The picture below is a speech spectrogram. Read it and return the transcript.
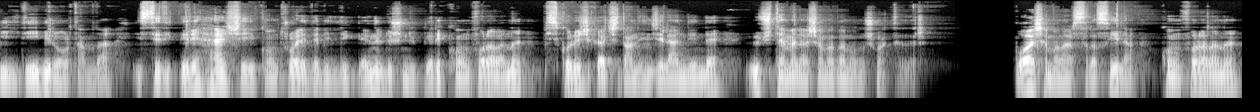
bildiği bir ortamda istedikleri her şeyi kontrol edebildiklerini düşündükleri konfor alanı psikolojik açıdan incelendiğinde üç temel aşamadan oluşmaktadır. Bu aşamalar sırasıyla konfor alanı,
